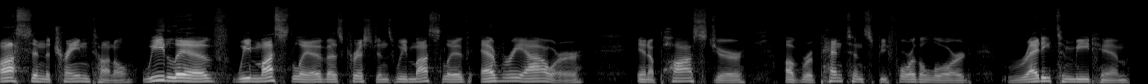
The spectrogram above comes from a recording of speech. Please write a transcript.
Us in the train tunnel. We live, we must live as Christians, we must live every hour in a posture of repentance before the Lord, ready to meet Him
